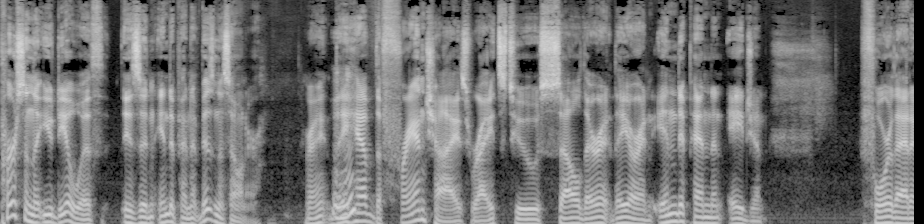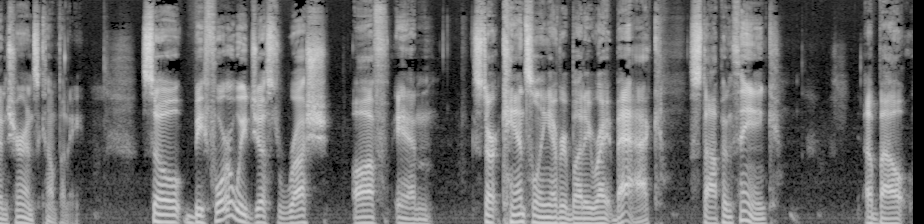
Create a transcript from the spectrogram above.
person that you deal with is an independent business owner, right? They mm-hmm. have the franchise rights to sell their, they are an independent agent for that insurance company. So before we just rush off and start canceling everybody right back, stop and think about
